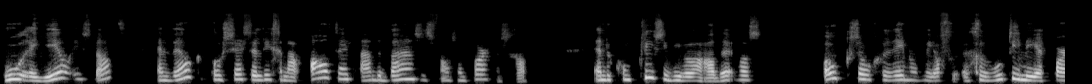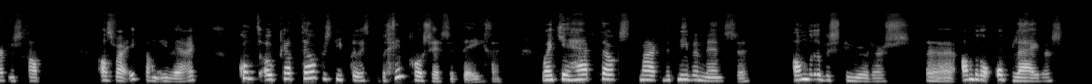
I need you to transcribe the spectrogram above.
hoe reëel is dat? En welke processen liggen nou altijd aan de basis van zo'n partnerschap? En de conclusie die we hadden was ook zo'n gerenommeerd of geroutineerd partnerschap als waar ik dan in werk, komt ook telkens die beginprocessen tegen. Want je hebt telkens te maken met nieuwe mensen, andere bestuurders, uh, andere opleiders.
